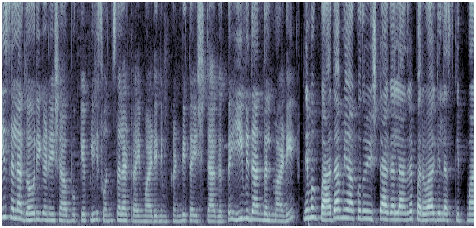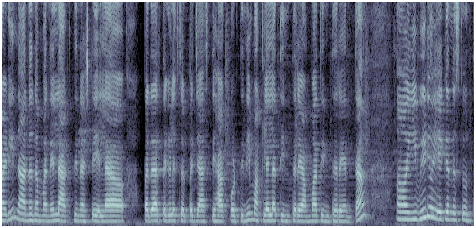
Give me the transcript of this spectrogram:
ಈ ಸಲ ಗೌರಿ ಗಣೇಶ ಹಬ್ಬಕ್ಕೆ ಪ್ಲೀಸ್ ಒಂದು ಸಲ ಟ್ರೈ ಮಾಡಿ. ನಿಮ್ಗೆ ಖಂಡಿತ ಇಷ್ಟ ಆಗುತ್ತೆ. ಈ ವಿಧಾನದಲ್ಲಿ ಮಾಡಿ. ನಿಮಗೆ ಬಾದಾಮಿ ಹಾಕಿದ್ರು ಇಷ್ಟ ಆಗಲ್ಲ ಅಂದರೆ ಪರವಾಗಿಲ್ಲ ಸ್ಕಿಪ್ ಮಾಡಿ. ನಾನು ನಮ್ಮ ಮನೇಲಿ ಹಾಕ್ತೀನಿ ಅಷ್ಟೇ. ಎಲ್ಲ ಪದಾರ್ಥಗಳಿಗೆ ಸ್ವಲ್ಪ ಜಾಸ್ತಿ ಹಾಕ್ಕೊಡ್ತೀನಿ. ಮಕ್ಕಳೆಲ್ಲ ತಿಂತಾರೆ, ಅಮ್ಮ ತಿಂತಾರೆ ಅಂತ. ಈ ವಿಡಿಯೋ ಹೇಗೆ ಅನ್ನಿಸ್ತು ಅಂತ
